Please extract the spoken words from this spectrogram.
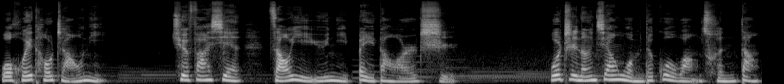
我回头找你，却发现早已与你背道而驰。我只能将我们的过往存档，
